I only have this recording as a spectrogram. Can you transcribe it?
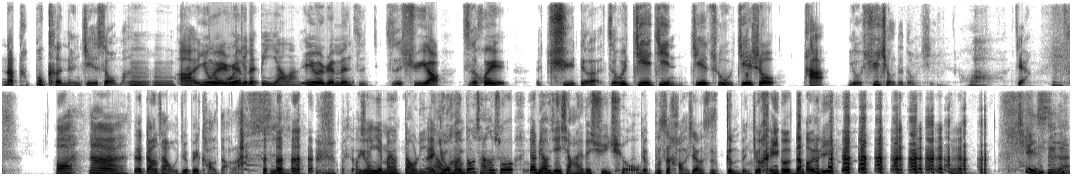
那他不可能接受嘛？嗯嗯啊，因为人们必要啊，因为人们只只需要，只会取得，只会接近、接触、接受他有需求的东西。哇，这样，好啊，那那当场我就被考倒了。是，好像也蛮有道理的。我们都常说要了解小孩的需求，对，不是好像是根本就很有道理。确实啊。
